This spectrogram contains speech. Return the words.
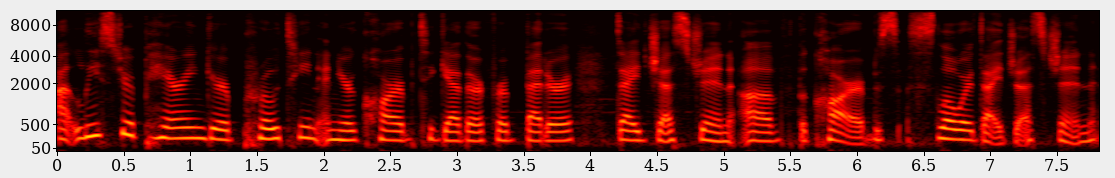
At least you're pairing your protein and your carb together for better digestion of the carbs, slower digestion,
